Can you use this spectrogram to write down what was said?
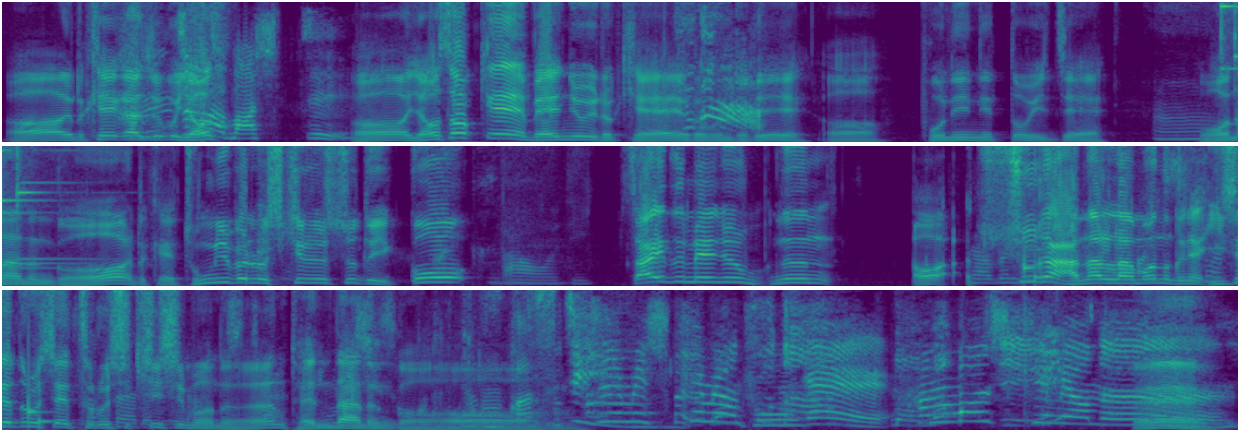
어, 이렇게 해가지고 진짜 여, 맛있지. 어, 여섯 개의 메뉴 이렇게 여러분들이, 어, 본인이 또 이제 원하는 거 이렇게 종류별로 시킬 수도 있고, 나 어디? 사이드 메뉴는 어, 추가 안 하려면 그냥 이세돌 세트로 시키시면은 된다는 거. 스팀이 시키면 좋은 게 한 번 시키면은 예.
